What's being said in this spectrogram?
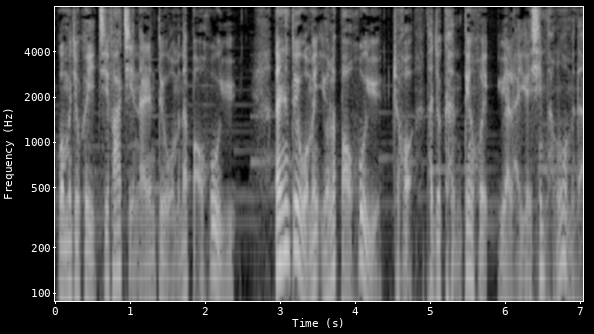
我们就可以激发起男人对我们的保护欲。男人对我们有了保护欲之后，他就肯定会越来越心疼我们的。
